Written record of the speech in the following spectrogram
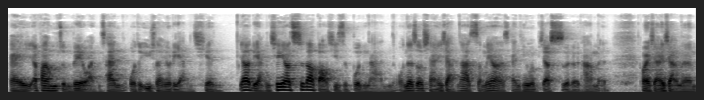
哎，要帮他们准备晚餐，我的预算有两千，要两千要吃到饱其实不难。我那时候想一想，那什么样的餐厅会比较适合他们？后来想一想呢，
